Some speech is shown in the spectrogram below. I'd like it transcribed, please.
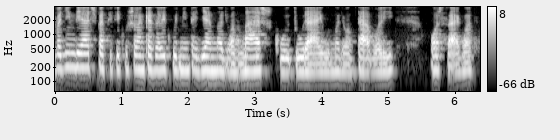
vagy Indiát specifikusan kezelik úgy, mint egy ilyen nagyon más kultúrájú, nagyon távoli országot?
